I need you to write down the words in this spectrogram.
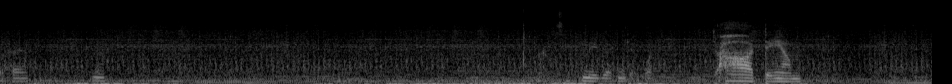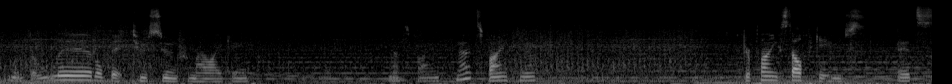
Okay. Hmm. Maybe I can get one. Ah, damn. Moved a little bit too soon for my liking. That's fine. That's fine, you know. If you're playing stealth games, it's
